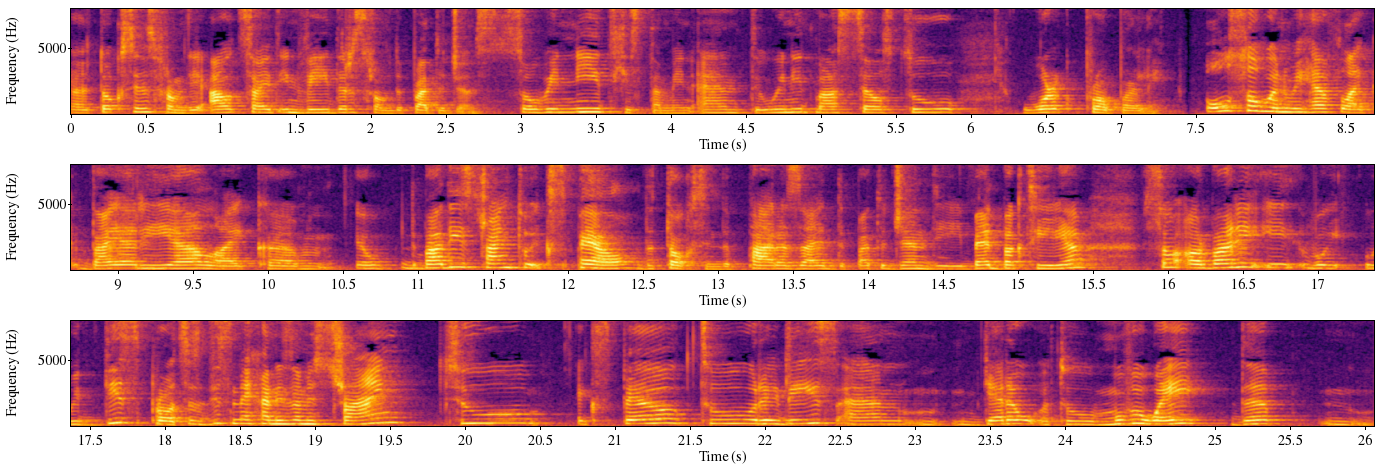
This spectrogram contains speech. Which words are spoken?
uh, toxins, from the outside invaders, from the pathogens. So we need histamine and we need mast cells to work properly. Also, when we have like diarrhea, like um, the body is trying to expel the toxin, the parasite, the pathogen, the bad bacteria. So our body, with this process, this mechanism is trying to expel, to release and get a, to move away the mm,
